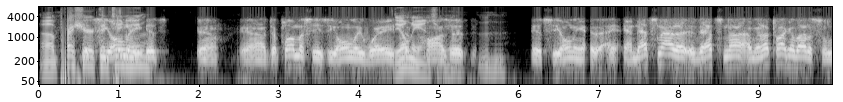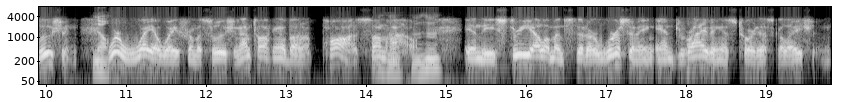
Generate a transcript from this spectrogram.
uh, pressure it's continuing. Only, it's yeah, yeah. Diplomacy is the only way the to only pause answer, it. Mm-hmm. It's the only, and that's not a. That's not. I'm not talking about a solution. No, we're way away from a solution. I'm talking about a pause somehow mm-hmm. in these three elements that are worsening and driving us toward escalation.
